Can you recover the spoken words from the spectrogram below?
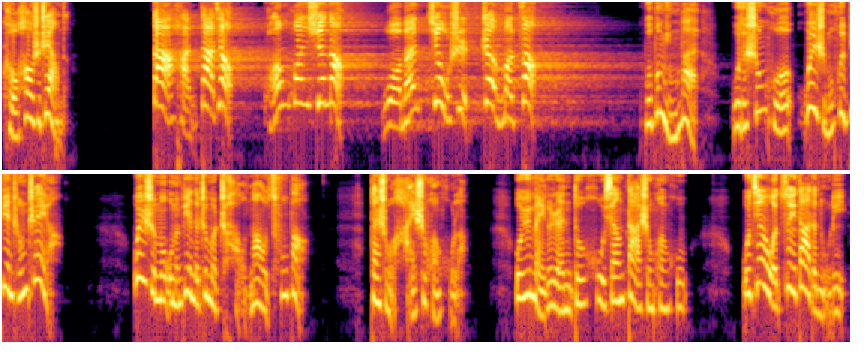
口号是这样的：大喊大叫，狂欢喧闹，我们就是这么造。我不明白，我的生活为什么会变成这样。为什么我们变得这么吵闹粗暴？但是我还是欢呼了。我与每个人都互相大声欢呼。我尽了我最大的努力，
